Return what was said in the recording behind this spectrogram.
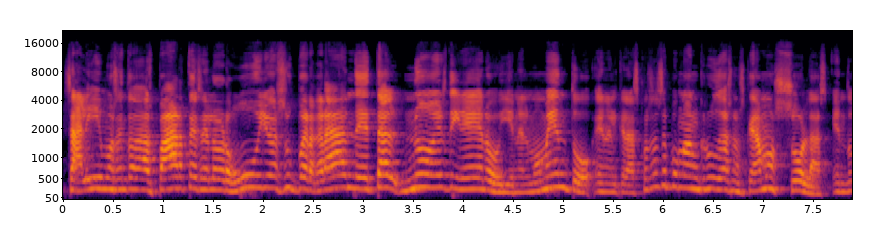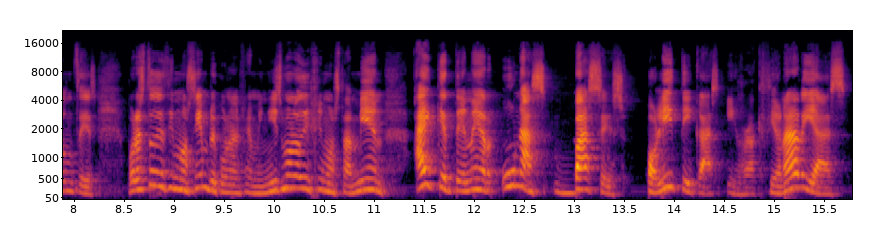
Salimos en todas partes, el orgullo es súper grande, tal. No es dinero. Y en el momento en el que las cosas se pongan crudas, nos quedamos solas. Entonces, por esto decimos siempre, con el feminismo lo dijimos también, hay que tener unas bases políticas y reaccionarias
